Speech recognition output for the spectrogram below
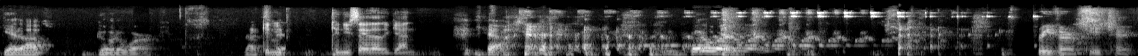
get up, go to work. That's can you it. can you say that again? Yeah. go to work. Reverb feature.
